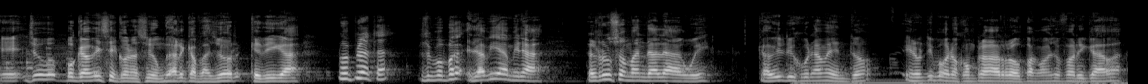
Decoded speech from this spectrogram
Eh, yo pocas veces he conocido un garca mayor que diga, no hay plata. pagar". Había, mira, el ruso Mandalawi, Cabildo y Juramento, era un tipo que nos compraba ropa cuando yo fabricaba,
